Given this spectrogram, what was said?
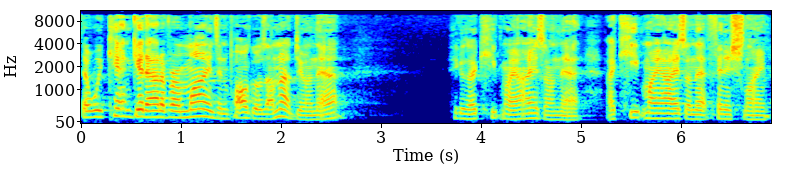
that we can't get out of our minds. And Paul goes, I'm not doing that. He goes, I keep my eyes on that. I keep my eyes on that finish line,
